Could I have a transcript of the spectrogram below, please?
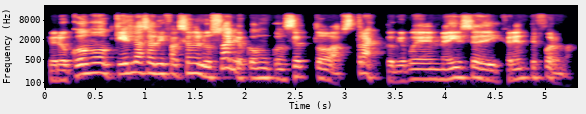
Pero ¿cómo, ¿qué es la satisfacción del usuario? Como un concepto abstracto que puede medirse de diferentes formas.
